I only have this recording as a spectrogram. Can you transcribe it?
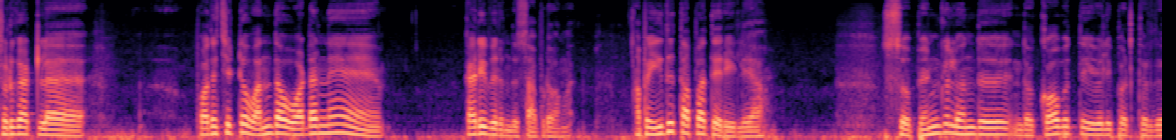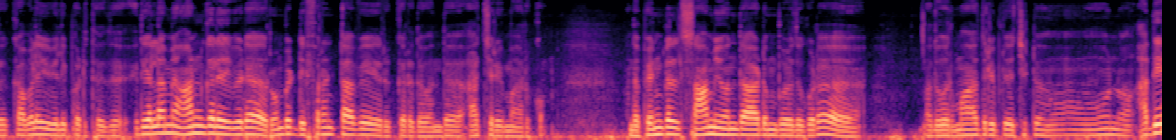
சுடுகாட்டில் புதைச்சிட்டு வந்த உடனே கறி விருந்து சாப்பிடுவாங்க. அப்போ இது தப்பாக தெரியலையா ஸோ பெண்கள் வந்து இந்த கோபத்தை வெளிப்படுத்துறது கவலையை வெளிப்படுத்துறது இது எல்லாமே ஆண்களை விட ரொம்ப டிஃப்ரெண்ட்டாகவே இருக்கிறது வந்து ஆச்சரியமாக இருக்கும். அந்த பெண்கள் சாமி வந்து ஆடும்பொழுது கூட அது ஒரு மாதிரி இப்படி வச்சுட்டு அதே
